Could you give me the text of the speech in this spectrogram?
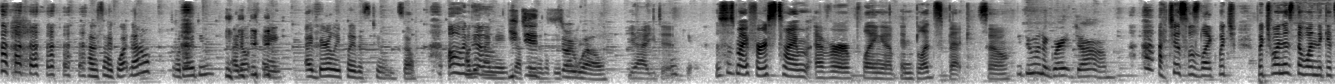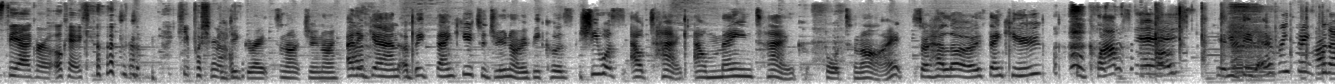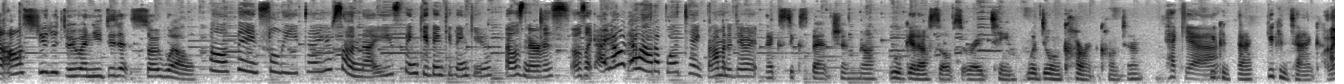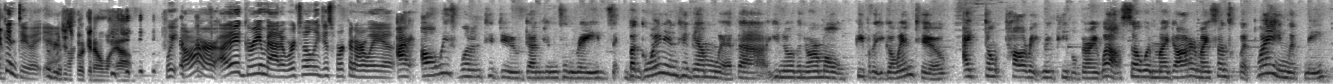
I was like, "What now? What do I do? I don't think I barely play this tune, so Oh I'll no! get my mage You up did it'll so better. well. Yeah, you did. This is my first time ever playing a, in Blood Spec, so You're doing a great job. I just was like, which which one is the one that gets the aggro? Okay, keep pushing that. You did great tonight, Juno. And ah. again, a big thank you to Juno because she was our tank, our main tank for tonight. So hello, thank you. Big claps because you did everything that I asked you to do and you did it so well. Oh, thanks, Salita. You're so nice. Thank you, thank you, thank you. I was nervous. I was like, I don't know how to blood tank, but I'm gonna do it. Next expansion, uh, we'll get ourselves a raid team. We're doing current content. Heck yeah. You can tank. You can tank. I can do it. Yeah. We're just working our way up. we are. I agree, Matta. We're totally just working our way up. I always wanted to do dungeons and raids, but going into them with, uh, you know, the normal people that you go into, I don't tolerate rude people very well. So when my daughter and my sons quit playing with me,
